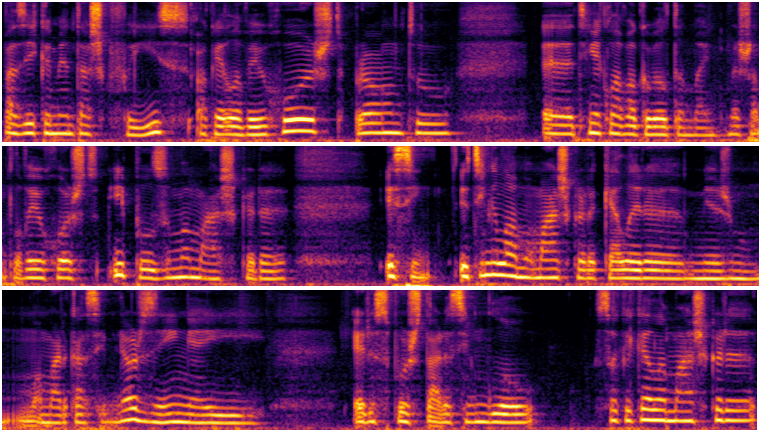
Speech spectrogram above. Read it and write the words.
basicamente acho que foi isso. Ok, lavei o rosto, pronto. Uh, tinha que lavar o cabelo também, mas pronto, lavei o rosto e pus uma máscara. Assim, eu tinha lá uma máscara que ela era mesmo uma marca assim melhorzinha e era suposto estar assim um glow. Só que aquela máscara,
